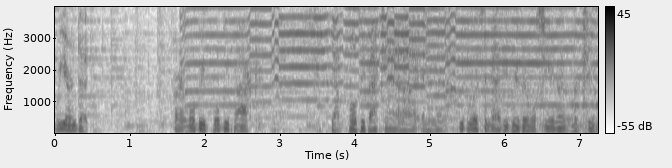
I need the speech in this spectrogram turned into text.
We earned it. All right, we'll be we'll be back. Yeah, we'll be back in, uh, in a minute. You've been listening to Heavy Breather. We'll see you in a, in a few.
